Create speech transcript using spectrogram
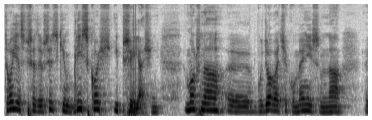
to jest przede wszystkim bliskość i przyjaźń. Można e, budować ekumenizm na e,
